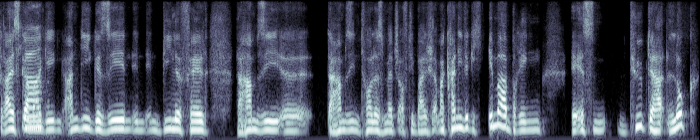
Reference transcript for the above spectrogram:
30er Klar. mal gegen Andi gesehen in, in Bielefeld. Da haben sie, äh, da haben sie ein tolles Match auf die Beine gestellt. Man kann ihn wirklich immer bringen. Er ist ein Typ, der hat einen Look,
